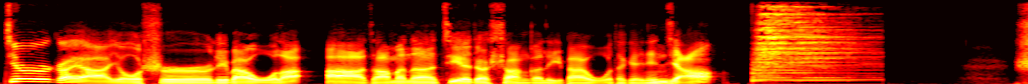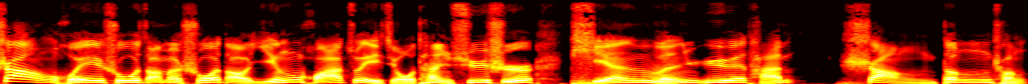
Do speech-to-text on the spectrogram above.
今儿个呀，又是礼拜五了啊！咱们呢，接着上个礼拜五的给您讲。上回书咱们说到，迎华醉酒探虚实，田文约谈上登城。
